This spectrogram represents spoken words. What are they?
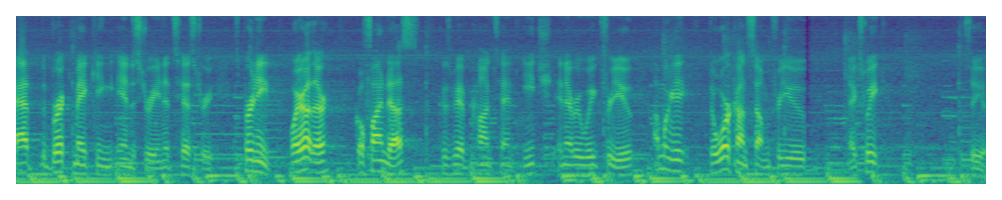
at the brick making industry and its history. It's pretty neat. While you're out there, go find us because we have content each and every week for you. I'm going to get to work on something for you next week. See you.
